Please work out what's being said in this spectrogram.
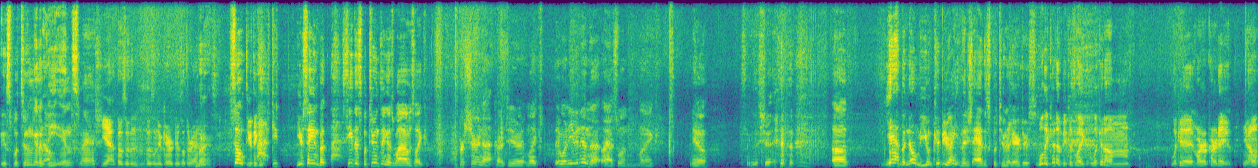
Is Splatoon gonna No. be in Smash? Yeah, those are the those are the new characters that they're adding. Nice. So, Do you think it- ah, do you, you're saying, but see, the Splatoon thing is why I was like, for sure not Cartier. I'm like, they weren't even in that last one. Like, you know, like this shit. uh, yeah, but no, you could be right. They just add the Splatoon Right. characters. Well, they could have because like look at um, look at Mario Kart Eight. You know,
